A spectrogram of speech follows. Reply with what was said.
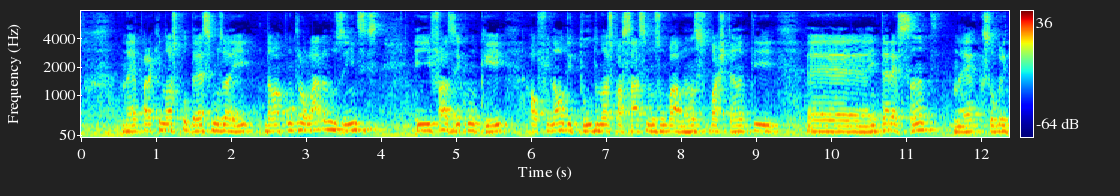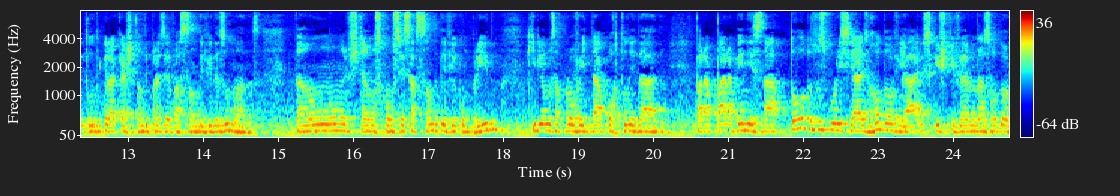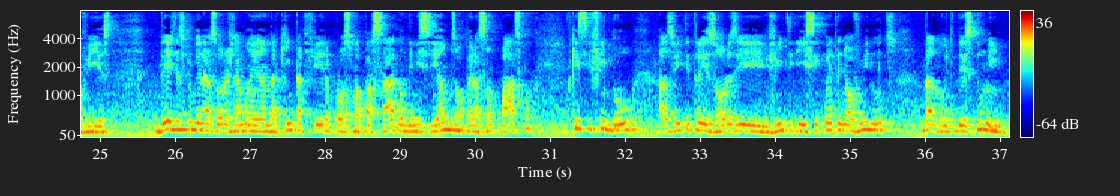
né, para que nós pudéssemos aí dar uma controlada nos índices e fazer com que, ao final de tudo, nós passássemos um balanço bastante é, interessante, né, sobretudo pela questão de preservação de vidas humanas. Então, estamos com sensação de dever cumprido. Queríamos aproveitar a oportunidade para parabenizar todos os policiais rodoviários que estiveram nas rodovias desde as primeiras horas da manhã da quinta-feira próxima passada, onde iniciamos a Operação Páscoa, que se findou às 23 horas e, 20, e 59 minutos da noite desse domingo.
